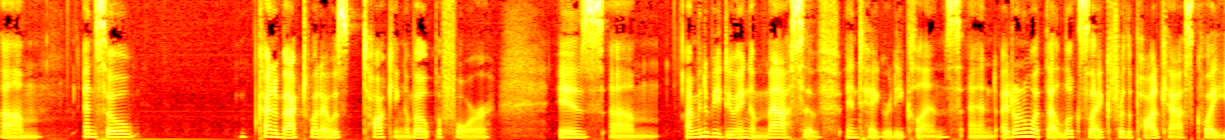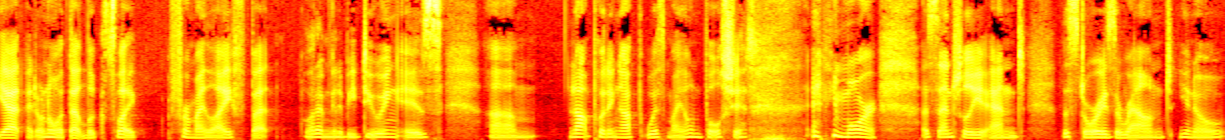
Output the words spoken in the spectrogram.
Um, and so, kind of back to what I was talking about before, is um, I'm going to be doing a massive integrity cleanse. And I don't know what that looks like for the podcast quite yet. I don't know what that looks like for my life, but what I'm going to be doing is um, not putting up with my own bullshit anymore, essentially. And the stories around, you know,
